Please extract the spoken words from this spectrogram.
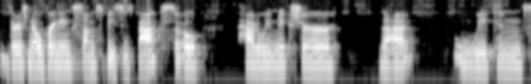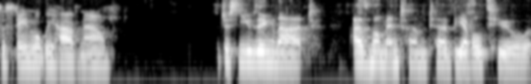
there's no bringing some species back. So how do we make sure that we can sustain what we have now? Just using that as momentum to be able to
